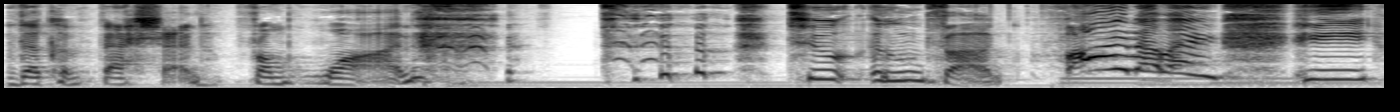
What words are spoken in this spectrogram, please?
the confession from Hwan to Eun Sung. Finally, he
